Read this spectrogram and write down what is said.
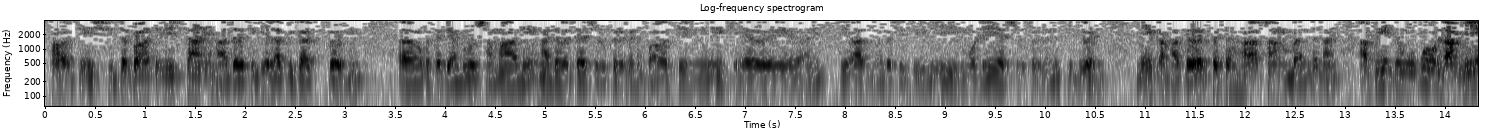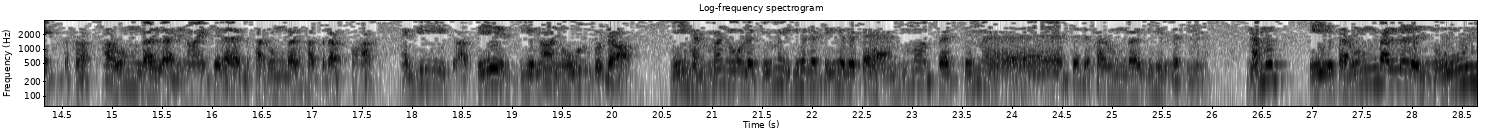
පවතින සිත පවතින ස්ථානයේ හදවත කියලා අපි ගත්තොත් මොකද ගැඹුරු සමාධියෙන් හදවත ඇසුරු කරගෙන පවතින්නේ ඒ අනිත්‍යාත්මක සිතිවිලි මොලේ ඇසුරු කරගෙන සිදුවෙන්නේ. මේක හදවතට හා සම්බන්ධ නම් අපි හිතමුකෝ ළමයේ කරුංගල් අරිනවා කියලා කරුංගල් හතරක් පහක්. ඇඟිලි අපේ තියෙනවා නූල් ගොඩාක්. මේ හැම නූලකින්ම ඉහළට ඉහළට හැම පැත්තෙම ඈතට කරුංගල් ගිහිල්ලා තියෙනවා. නමුත් ඒ කරුංගල් වල නූල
